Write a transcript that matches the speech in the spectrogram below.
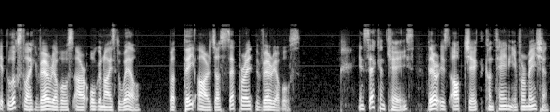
It looks like variables are organized well, but they are just separate variables. In second case, there is object containing information,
